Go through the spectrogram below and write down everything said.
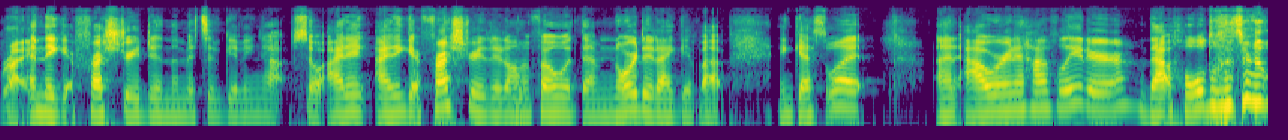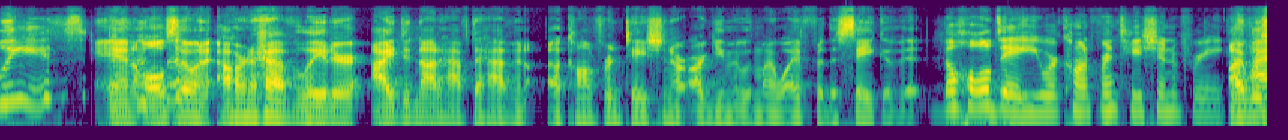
Right. And they get frustrated in the midst of giving up. So I didn't, I didn't get frustrated on the phone with them, nor did I give up. And guess what? An hour and a half later, that hold was released. and also an hour and a half later, I did not have to have an, a confrontation or argument with my wife for the sake of it. The whole day you were confrontation free. I was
